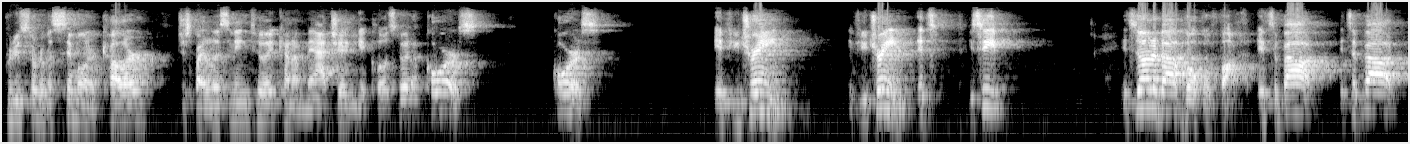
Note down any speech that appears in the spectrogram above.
produce sort of a similar color just by listening to it, kind of match it and get close to it? Of course, of course. If you train, if you train, it's, you see, it's not about vocal fach. It's about it's about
